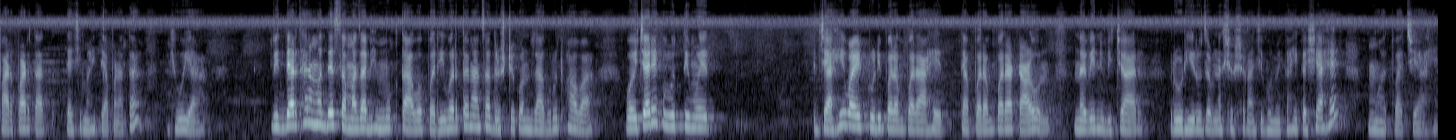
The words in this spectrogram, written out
पार पाडतात त्याची माहिती आपण आता घेऊया. विद्यार्थ्यांमध्ये समाजाभिमुखता व परिवर्तनाचा दृष्टिकोन जागृत व्हावा. वैचारिक वृत्तीमुळे ज्याही वाईट रूढी परंपरा आहेत त्या परंपरा टाळून नवीन विचार रूढी रुजवण्यात शिक्षकांची भूमिका ही कशी आहे? महत्त्वाची आहे.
